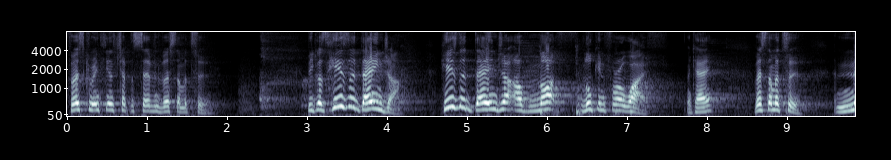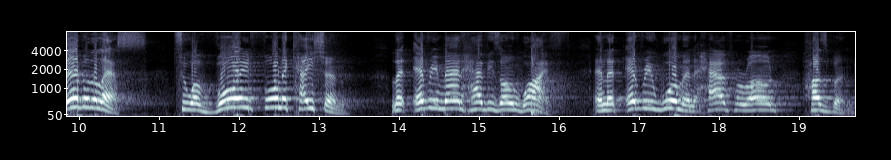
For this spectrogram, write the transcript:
1 Corinthians chapter 7, verse number 2. Because here's the danger. Here's the danger of not looking for a wife. Okay? Verse number 2. Nevertheless, to avoid fornication, let every man have his own wife, and let every woman have her own husband.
